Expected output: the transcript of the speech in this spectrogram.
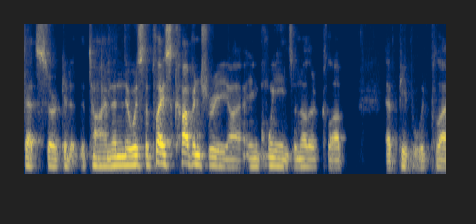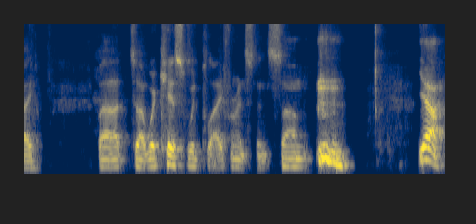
that circuit at the time. And there was the place Coventry uh, in Queens, another club that people would play, but uh, where Kiss would play, for instance. Um, yeah,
